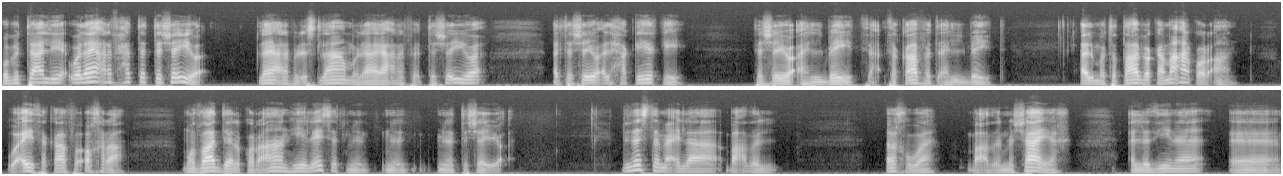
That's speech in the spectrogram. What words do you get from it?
وبالتالي ولا يعرف حتى التشيع. لا يعرف الإسلام ولا يعرف التشيع التشيع الحقيقي. تشيع أهل البيت ثقافة أهل البيت المتطابقة مع القرآن وأي ثقافة أخرى مضادة للقرآن هي ليست من من التشيع. لنستمع إلى بعض الأخوة بعض المشايخ الذين آه،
